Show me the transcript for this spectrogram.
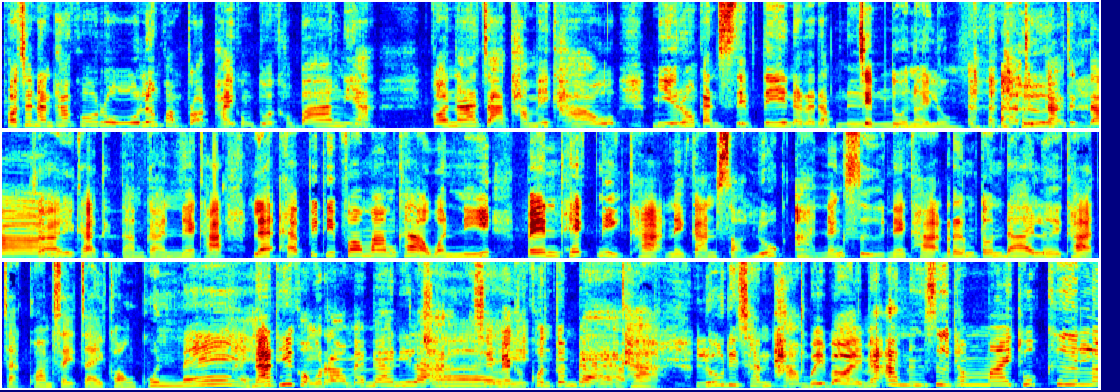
เพราะฉะนั้นถ้าเขารู้เรื่องความปลอดภัยของตัวเขาบ้างเนี่ย ก็น่าจะทำให้เขามีเรื่องการเซฟตี้ในระดับหนึ่งเจ็บตัวน้อยลงจุดดังจุดดังใช่ค่ะติดตามกันนะคะ และ Happy Tip for Mom ค่ะ วันนี้เป็นเทคนิคค่ะ ในการสอนลูกอ่านหนังสือนะคะ เริ่มต้นได้เลยค่ะ จากความใส่ใจของคุณแม่ หน้าที่ของเราแม่แม่นี่แหละใช่ไหมคะคนต้นแบบค่ะ ลูกดิฉันถามบ่อยๆ แม่อ่านหนังสือทำไมทุกคืนเล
